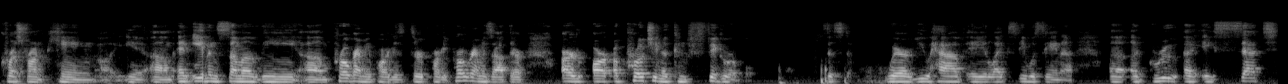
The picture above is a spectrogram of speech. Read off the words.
Crestron Pyng, uh, um, and even some of the um, programming parties, third-party programmers out there, are are approaching a configurable system. where you have a like Steve was saying a a, a group a, a set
